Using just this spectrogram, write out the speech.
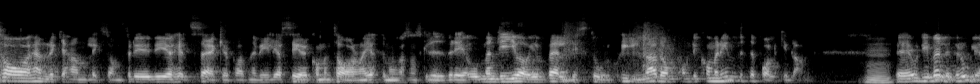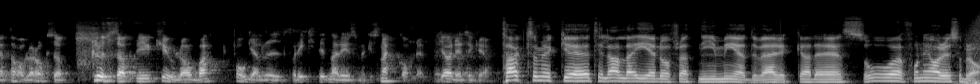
ta Henrik i hand liksom. För det, det är jag helt säker på att ni vill. Jag ser kommentarerna jättemånga som skriver det. Och, men det gör ju väldigt stor skillnad om, om det kommer in lite folk ibland. Mm. Eh, och det är väldigt roliga tavlor också. Plus att det är kul att ha varit på galleriet på riktigt när det är så mycket snack om det. Gör det tycker jag. Tack så mycket till alla er då för att ni medverkade så får ni ha det så bra.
